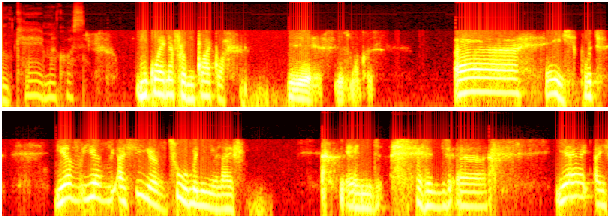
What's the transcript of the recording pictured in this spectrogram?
Okay, Makhosi. Mkwena from QwaQwa. Yes, yes, Makhosi. Uh, hey, but you have, you have, I see you have two women in your life. and, and, uh, yeah, I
